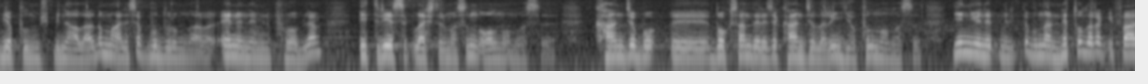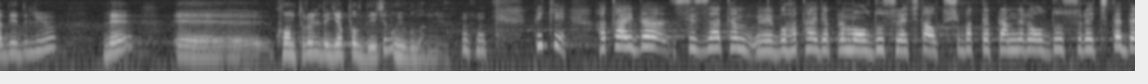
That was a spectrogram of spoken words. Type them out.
yapılmış binalarda maalesef bu durumlar var. En önemli problem etriye sıklaştırmasının olmaması. Kanca bo- e, 90 derece kancaların yapılmaması. Yeni yönetmelikte bunlar net olarak ifade ediliyor ve e, kontrolü de yapıldığı için uygulanıyor. Peki Hatay'da siz zaten e, bu Hatay depremi olduğu süreçte 6 Şubat depremleri olduğu süreçte de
